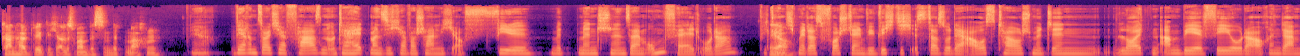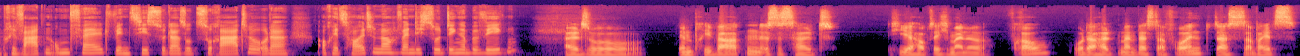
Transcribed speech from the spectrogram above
kann halt wirklich alles mal ein bisschen mitmachen. Ja, während solcher Phasen unterhält man sich ja wahrscheinlich auch viel mit Menschen in seinem Umfeld, oder? Wie kann ja. ich mir das vorstellen? Wie wichtig ist da so der Austausch mit den Leuten am BFW oder auch in deinem privaten Umfeld? Wen ziehst du da so zu Rate oder auch jetzt heute noch, wenn dich so Dinge bewegen? Also im Privaten ist es halt hier hauptsächlich meine Frau oder halt mein bester Freund. Das ist aber jetzt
